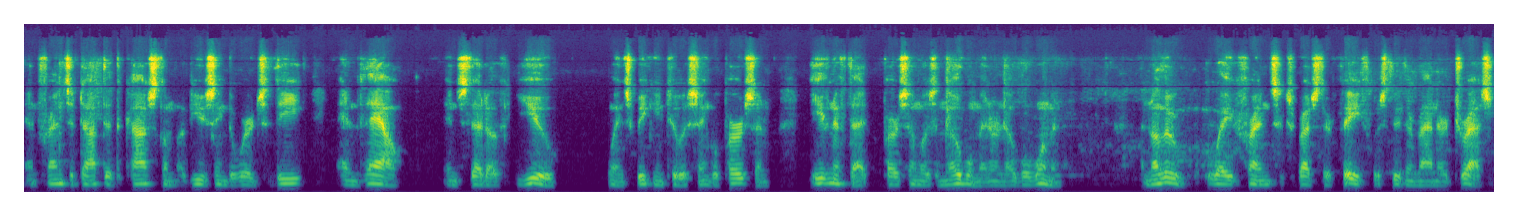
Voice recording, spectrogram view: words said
and Friends adopted the custom of using the words thee and thou instead of you when speaking to a single person, even if that person was a nobleman or noblewoman. Another way friends expressed their faith was through their manner of dress.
